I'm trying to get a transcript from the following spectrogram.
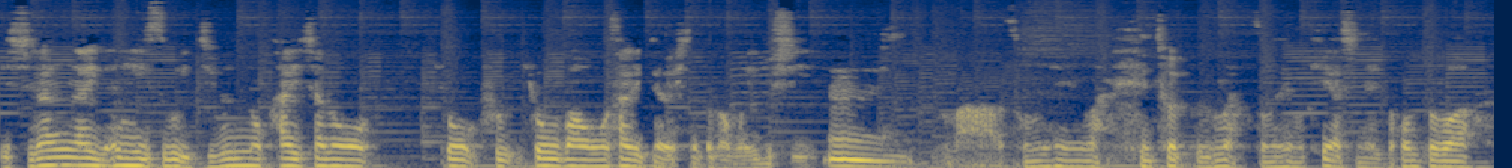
て、知らん間にすごい自分の会社の評判を下げちゃう人とかもいるし、うん。まあ、その辺はね、ちょっとうまくその辺もケアしないと、本当は、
